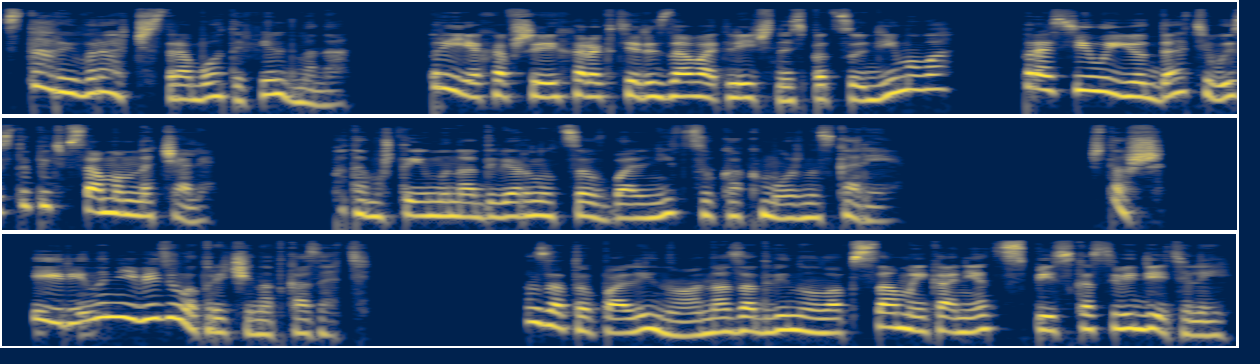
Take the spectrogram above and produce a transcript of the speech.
Старый врач с работы Фельдмана, приехавший характеризовать личность подсудимого, просил ее дать выступить в самом начале, потому что ему надо вернуться в больницу как можно скорее. Что ж, Ирина не видела причин отказать. Зато Полину она задвинула в самый конец списка свидетелей,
